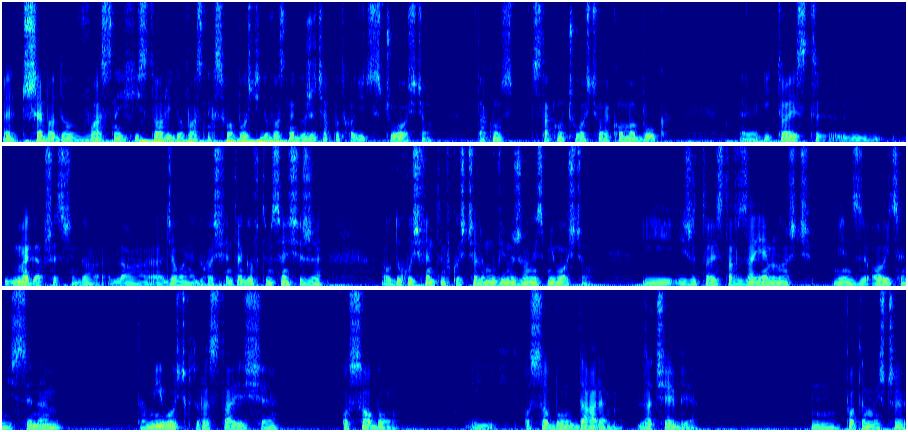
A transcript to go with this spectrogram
e, trzeba do własnej historii, do własnych słabości, do własnego życia podchodzić z czułością. Taką, z taką czułością, jaką ma Bóg. E, I to jest e, mega przestrzeń dla, dla działania Ducha Świętego, w tym sensie, że o Duchu Świętym w Kościele mówimy, że On jest miłością. I, I że to jest ta wzajemność między Ojcem i Synem, Ta miłość, która staje się osobą i osobą darem dla ciebie. Mm, potem jeszcze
